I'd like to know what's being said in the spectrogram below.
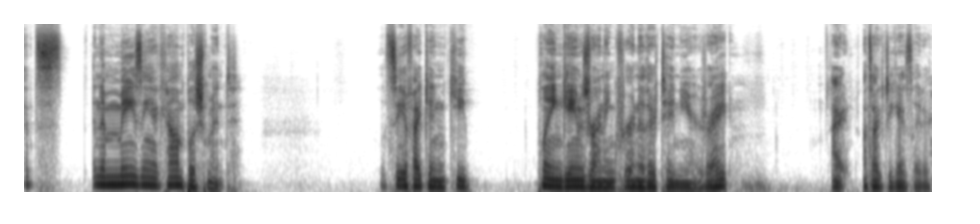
That's an amazing accomplishment. Let's see if I can keep playing games running for another 10 years, right? All right. I'll talk to you guys later.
